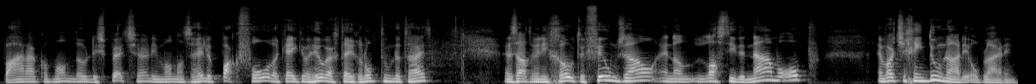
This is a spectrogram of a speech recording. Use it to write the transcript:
Para, commando, dispatcher. Die man had zijn hele pak vol. Daar keken we heel erg tegenop toen de tijd. En dan zaten we in die grote filmzaal. En dan las hij de namen op. En wat je ging doen na die opleiding.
